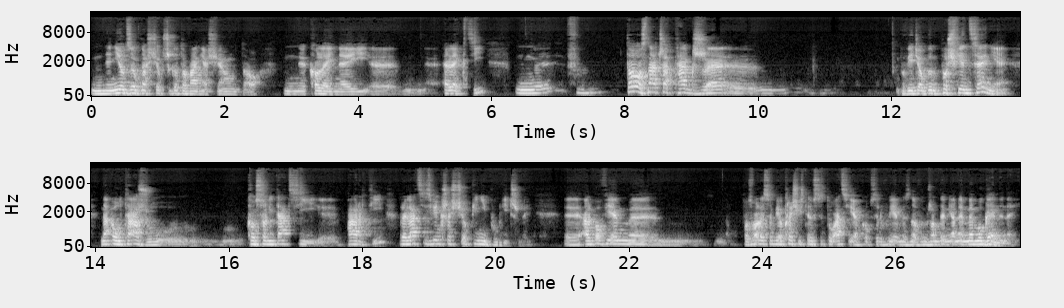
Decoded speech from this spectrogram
nieodzownością przygotowania się do kolejnej elekcji. To oznacza także powiedziałbym, poświęcenie na ołtarzu konsolidacji e, partii relacji z większością opinii publicznej. E, albowiem e, pozwolę sobie określić tę sytuację, jak obserwujemy z nowym rządem, mianem memogennej.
